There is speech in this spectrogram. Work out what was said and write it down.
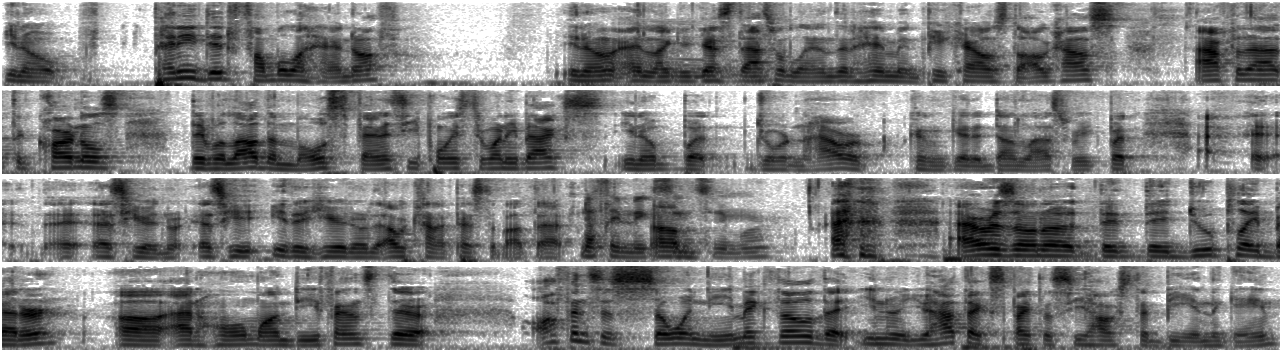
You know, Penny did fumble a handoff. You know, and like I guess that's what landed him in Pete Carroll's doghouse. After that, the Cardinals they've allowed the most fantasy points to running backs. You know, but Jordan Howard couldn't get it done last week. But uh, uh, as here, as he either here or I was kind of pissed about that. Nothing makes Um, sense anymore. Arizona, they, they do play better uh, at home on defense. Their offense is so anemic, though, that you know you have to expect the Seahawks to be in the game,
